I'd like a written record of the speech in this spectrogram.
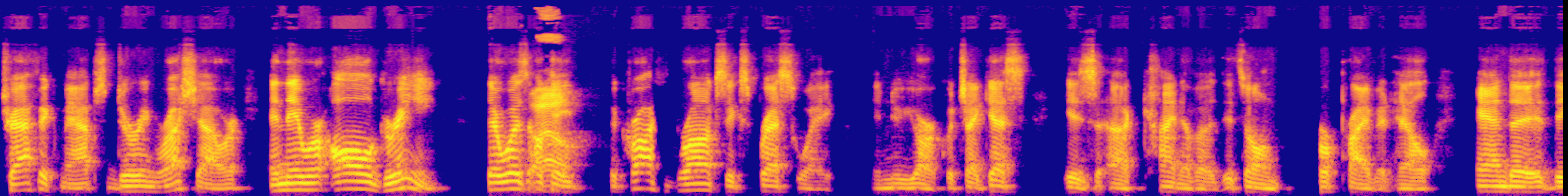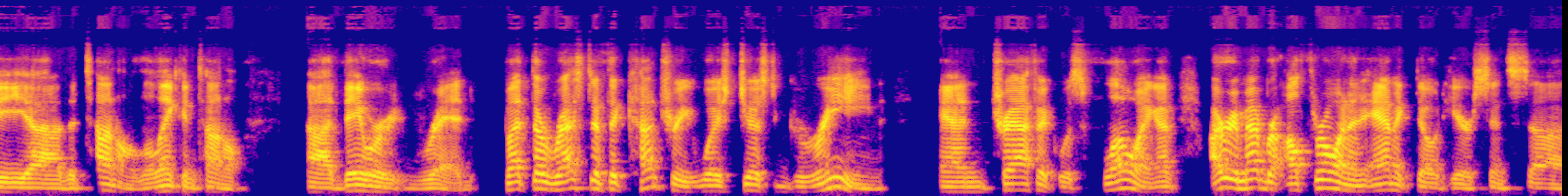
traffic maps during rush hour, and they were all green. There was, wow. okay, the Cross Bronx Expressway in New York, which I guess is uh, kind of a, its own private hell, and the, the, uh, the tunnel, the Lincoln Tunnel, uh, they were red. But the rest of the country was just green and traffic was flowing. I, I remember, I'll throw in an anecdote here since uh,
